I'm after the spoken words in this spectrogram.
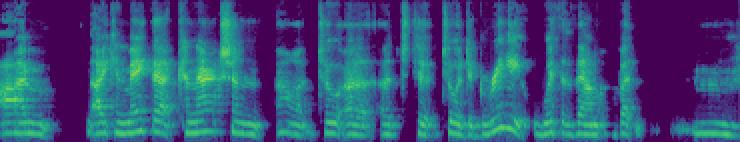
I'm I can make that connection uh, to a, a to, to a degree with them, but mm,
